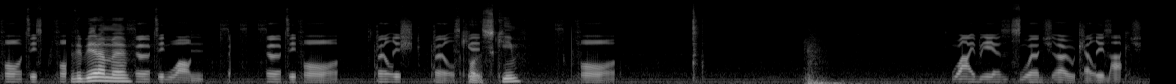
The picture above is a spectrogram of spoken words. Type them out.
44. Wybieramy 31. 34. Polski. polski. 4. YBS word localization.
